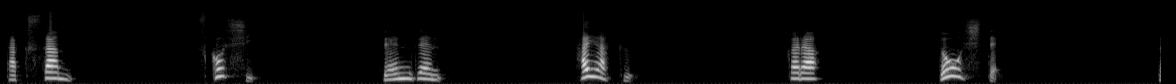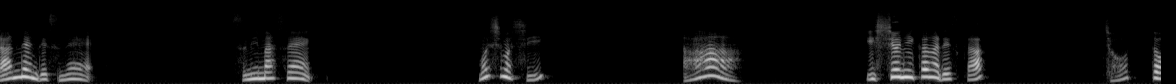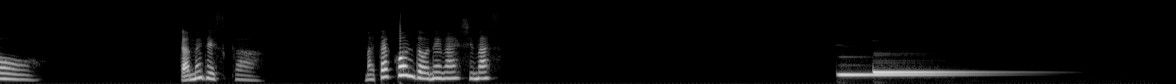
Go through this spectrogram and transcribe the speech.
たくさん少し全然早くからどうして残念ですね。すみません。もしもし？ああ。一緒にいかがですか？ちょっと。ダメですか。また今度お願いします。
